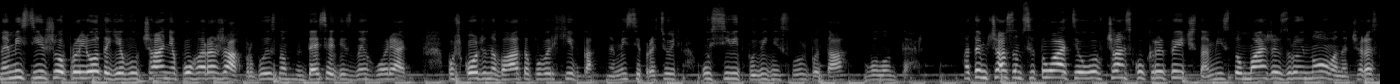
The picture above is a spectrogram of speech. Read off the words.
На місці іншого прильоту є влучання по гаражах. Приблизно 10 із них горять. Пошкоджено багатоповерхівка. На місці працюють усі відповідні служби та волонтери. А тим часом ситуація у Вовчанську критична. Місто майже зруйноване через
